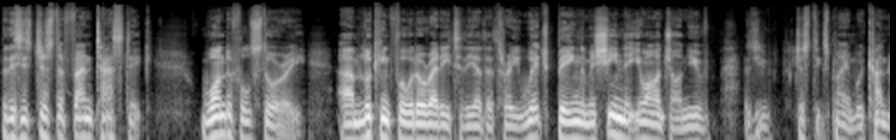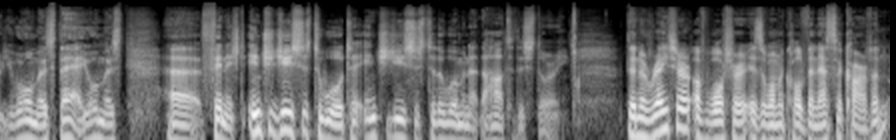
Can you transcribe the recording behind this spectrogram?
but this is just a fantastic, wonderful story. Um, looking forward already to the other three, which being the machine that you are, John, you've as you've just explained, we're kind of you're almost there, you're almost uh, finished. Introduce us to water. Introduce us to the woman at the heart of this story. The narrator of Water is a woman called Vanessa Carvin,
